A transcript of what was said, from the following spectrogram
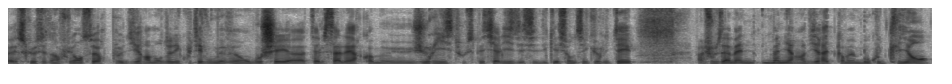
est-ce que cet influenceur peut dire à un moment donné, écoutez, vous m'avez embauché à tel salaire comme juriste ou spécialiste des, questions de sécurité, je vous amène de manière indirecte quand même beaucoup de clients.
